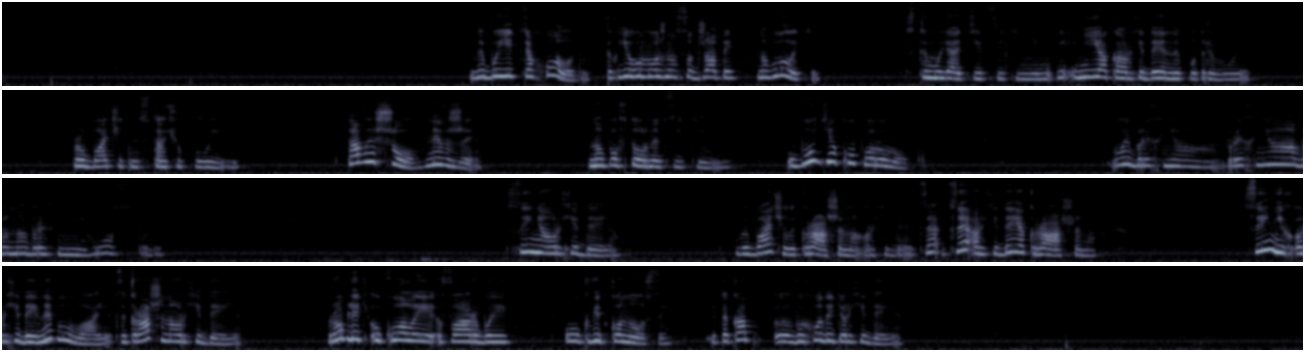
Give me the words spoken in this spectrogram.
Не боїться холоду, так його можна саджати на вулиці. Стимуляції цвітіння. Ніяка орхідея не потребує. Пробачить нестачу поливу. Та ви що, невже? На повторне цвітіння. У будь-яку пору року. Ой, брехня, брехня на брехні, господи. Синя орхідея. Ви бачили крашена орхідея. Це, це орхідея крашена. Синіх орхідей не буває. Це крашена орхідея. Роблять уколи фарби у квітконоси. І така е, виходить орхідея.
